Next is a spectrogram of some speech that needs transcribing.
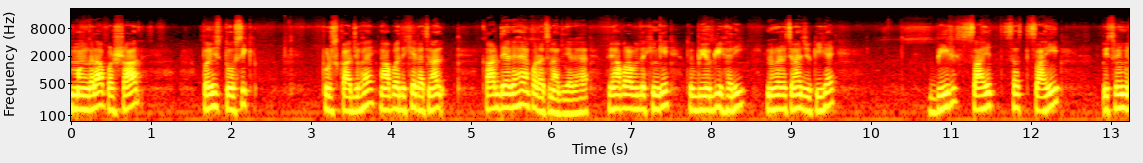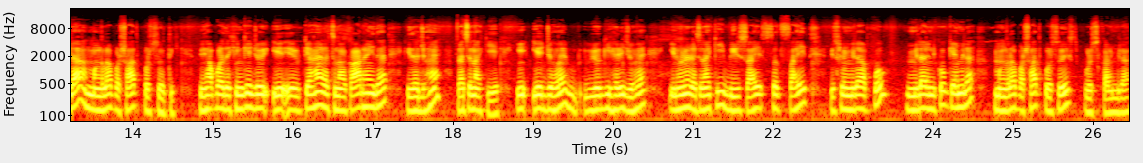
मंगला प्रसाद परितोषिक पुरस्कार जो है यहाँ पर देखिए रचना कार्ड दिया गया है यहाँ पर रचना दिया गया है। तो यहाँ पर आप देखेंगे तो वियोगी हरि इन्होंने रचना जो की है वीर साहित्य सत्साही इसमें मिला मंगला प्रसाद प्रस्तुति तो यहाँ पर देखेंगे जो ये, ये क्या है रचनाकार हैं इधर इधर जो है रचना किए ये जो है योगी हरि जो है इन्होंने रचना की वीर साहित्य साहित्य इसमें मिला आपको मिला इनको क्या मिला मंगला प्रसाद प्रस्तुति पुरस्कार मिला।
